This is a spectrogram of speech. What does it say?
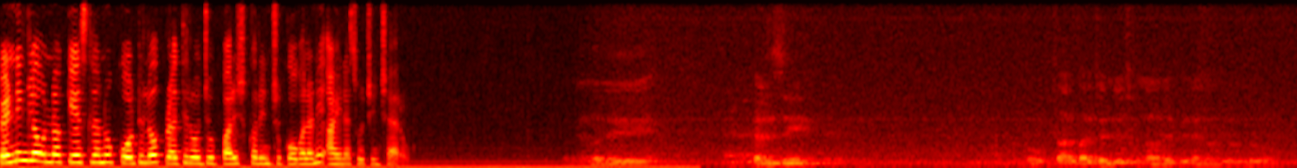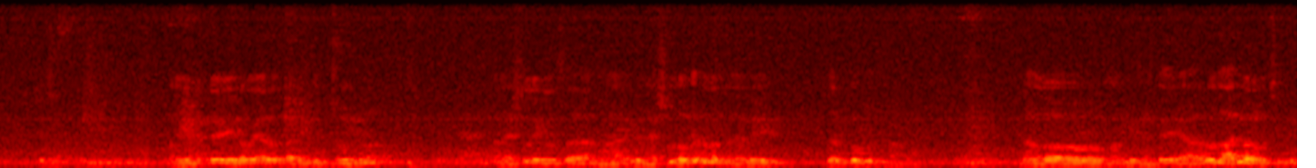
పెండింగ్లో ఉన్న కేసులను కోర్టులో ప్రతిరోజు పరిష్కరించుకోవాలని ఆయన సూచించారు. కలిసి ఒకసారి పరిచయం చేసుకుందామని చెప్పి నేను ఈరోజు చేశాను. మనకి ఏంటంటే ఇరవై ఆరో తారీఖు జూన్లో నేషనల్ లీగల్స్ మన నేషనల్ లోక్ అదాలత్ అనేది జరుపుకోబోతున్నాము దానిలో మనకి ఏంటంటే ఆ రోజు ఆదివారం వచ్చింది.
